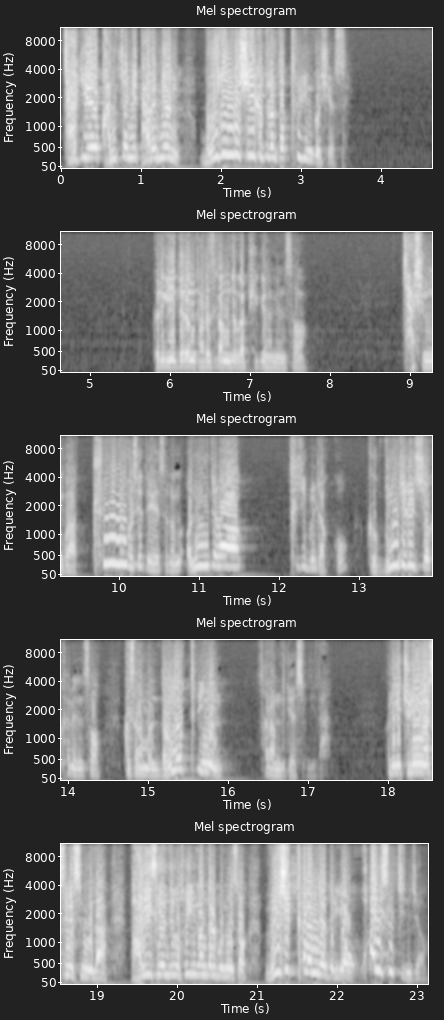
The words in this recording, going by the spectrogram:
자기의 관점이 다르면 모든 것이 그들은 다 틀린 것이었어요. 그러게 이들은 다른 사람들과 비교하면서 자신과 틀리는 것에 대해서는 언제나 트집을 잡고 그 문제를 지적하면서 그 사람을 넘어뜨리는 사람들이었습니다. 그렇게 주님이 말씀했습니다. 바리새인들과 소인관들을 보면서 외식하는 자들이여 화 있을진저.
